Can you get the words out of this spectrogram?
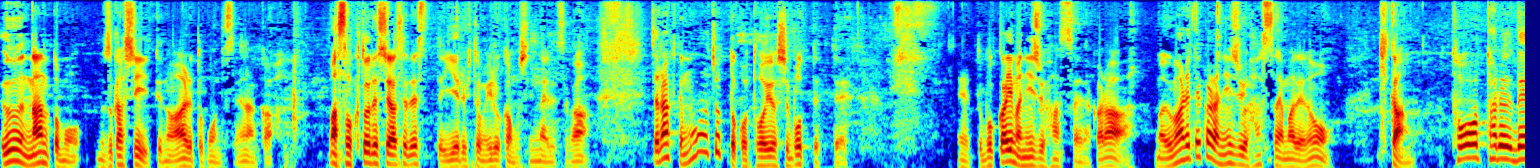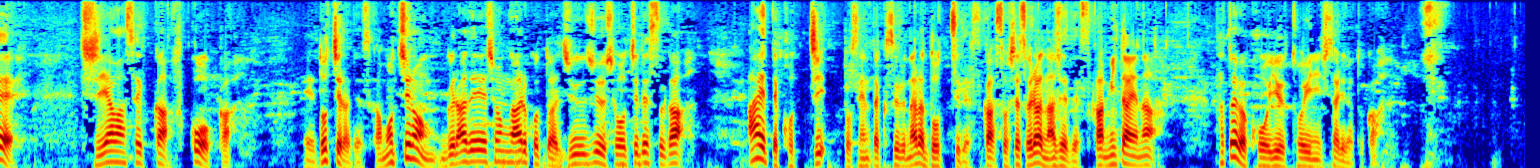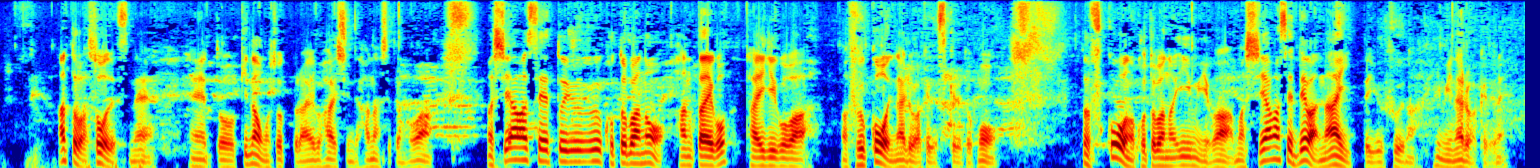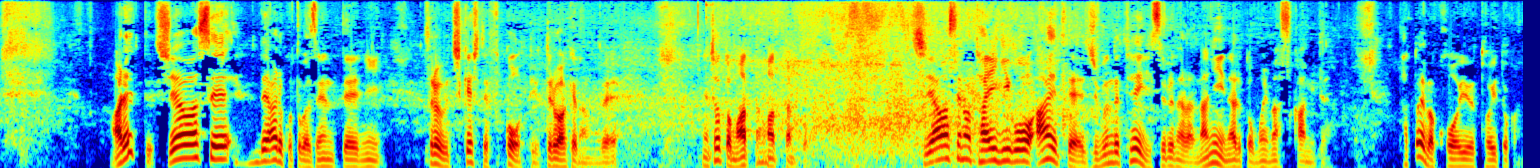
うん、なんとも難しいっていうのはあると思うんですね、なんか。まあ即答で幸せですって言える人もいるかもしれないですが、じゃなくてもうちょっとこう問いを絞ってって、えっと、僕は今28歳だから、まあ生まれてから28歳までの期間、トータルで幸せか不幸か、えどちらですか？もちろんグラデーションがあることは重々承知ですが、あえてこっちと選択するならどっちですか？そしてそれはなぜですか？みたいな、例えばこういう問いにしたりだとか。あとはそうですね。えっ、ー、と、昨日もちょっとライブ配信で話してたのは、まあ、幸せという言葉の反対語、対義語は、ま不幸になるわけですけれども、不幸の言葉の意味は、まあ、幸せではないっていう風な意味になるわけでね。あれって幸せであることが前提に、それを打ち消して不幸って言ってるわけなので、ちょっと待った待ったみたいな。幸せの対義語をあえて自分で定義するなら何になると思いますかみたいな。例えばこういう問いとかね。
